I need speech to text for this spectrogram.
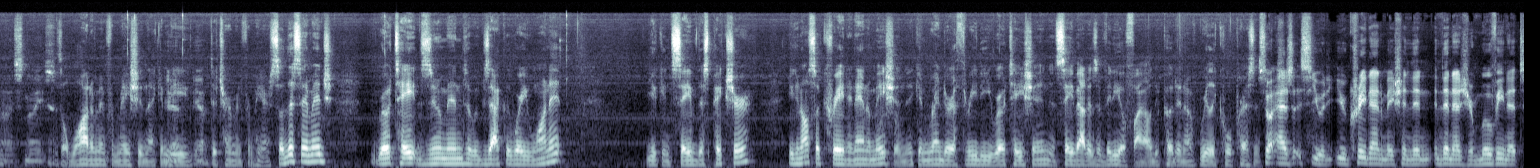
Oh, that's nice. There's a lot of information that can Yeah, be yeah. determined from here. So this image, rotate, zoom in to exactly where you want it. You can save this picture. You can also create an animation. It can render a 3D rotation and save out as a video file to put in a really cool presentation. So as so you would, you create animation, then and then as you're moving it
